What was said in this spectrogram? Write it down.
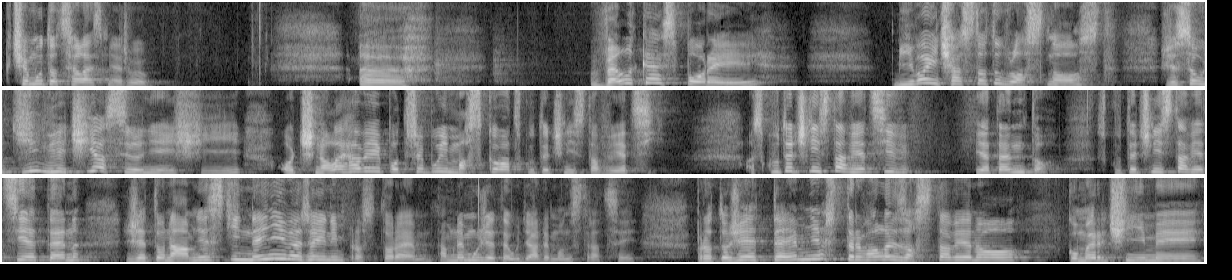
k čemu to celé směřuju? Velké spory mývají často tu vlastnost, že jsou tím větší a silnější, oč naléhavěji potřebují maskovat skutečný stav věcí. A skutečný stav věcí je tento. Skutečný stav věcí je ten, že to náměstí není veřejným prostorem, tam nemůžete udělat demonstraci, protože je téměř trvale zastavěno komerčními,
